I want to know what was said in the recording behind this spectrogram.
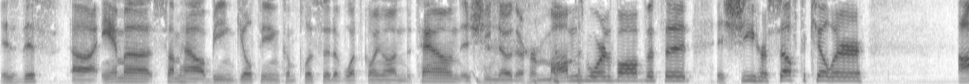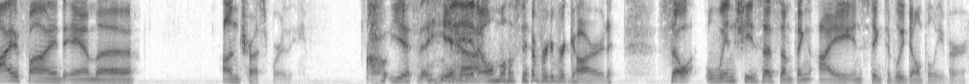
is this uh, Amma somehow being guilty and complicit of what's going on in the town? Is she know that her mom's more involved with it? Is she herself the killer? I find Amma untrustworthy Oh, yeah, th- in, in almost every regard. So when she says something, I instinctively don't believe her.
